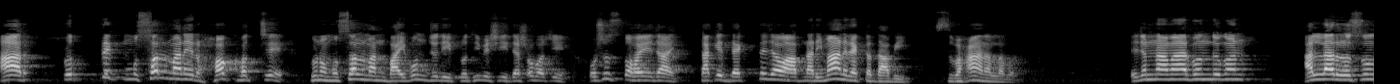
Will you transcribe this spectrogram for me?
আর প্রত্যেক মুসলমানের হক হচ্ছে, কোন মুসলমান ভাই বোন যদি প্রতিবেশী, দেশবাসী অসুস্থ হয়ে যায়, তাকে দেখতে যাওয়া আপনার ইমানের একটা দাবি। সুবহান আল্লাহ বলেন। এজন্য আমার বন্ধুগণ আল্লাহর রসুল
